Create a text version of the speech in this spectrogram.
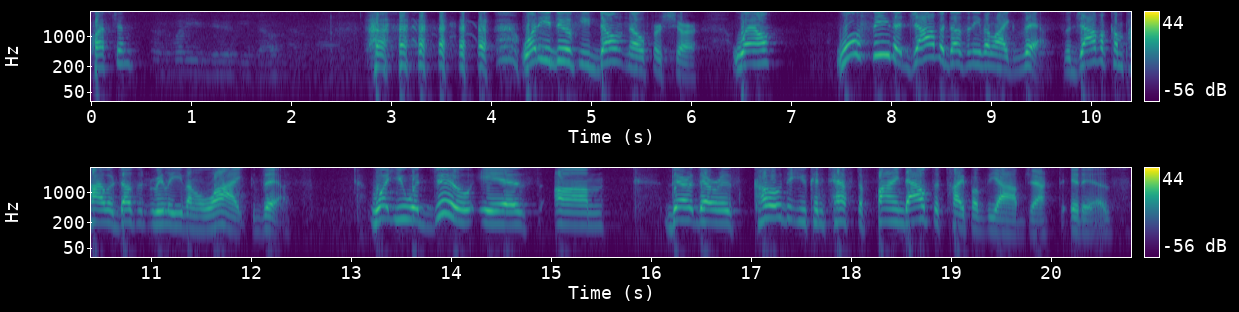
Question? what do you do if you don't know what do you do if you don't know for sure? Well, we'll see that Java doesn't even like this. The Java compiler doesn't really even like this. What you would do is um, there, there is code that you can test to find out the type of the object it is,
